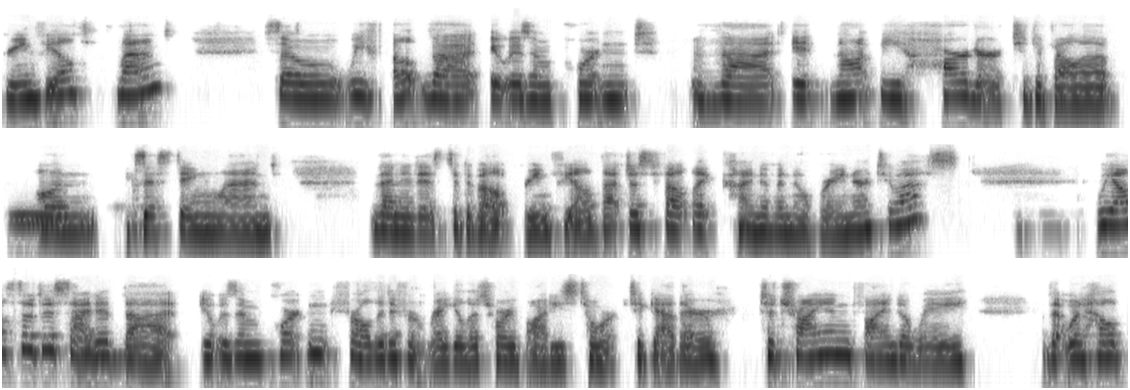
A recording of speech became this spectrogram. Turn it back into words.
greenfield land. So we felt that it was important that it not be harder to develop on existing land than it is to develop greenfield. That just felt like kind of a no brainer to us. Mm-hmm. We also decided that it was important for all the different regulatory bodies to work together to try and find a way that would help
